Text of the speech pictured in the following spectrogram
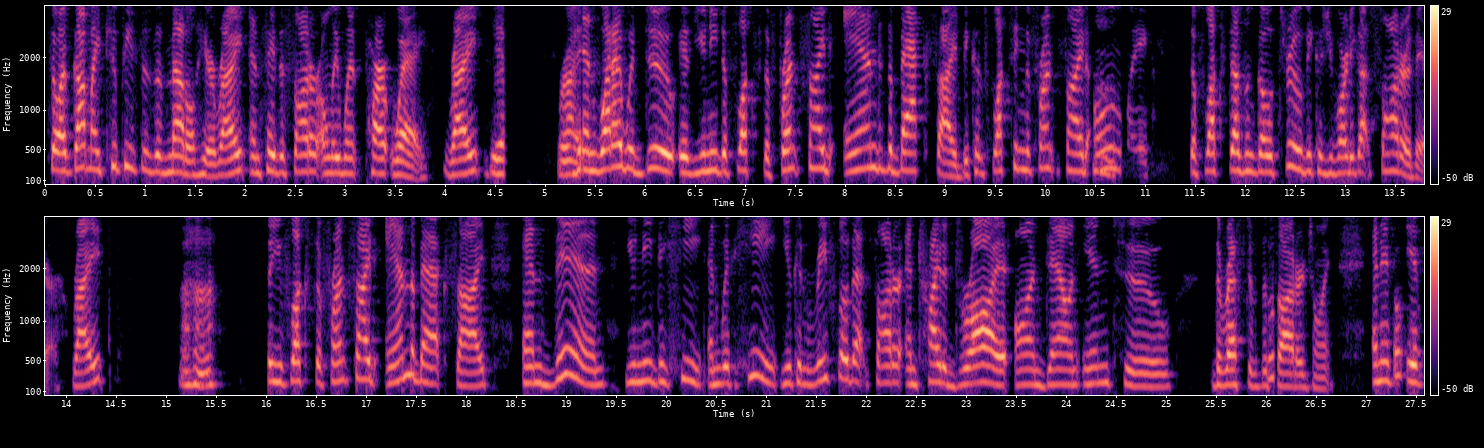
so I've got my two pieces of metal here, right? And say the solder only went part way, right? Yeah. Right. Then what I would do is you need to flux the front side and the back side because fluxing the front side Hmm. only, the flux doesn't go through because you've already got solder there, right? Uh-huh. So you flux the front side and the back side, and then you need to heat. And with heat, you can reflow that solder and try to draw it on down into the rest of the solder joint. And if Okay. if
